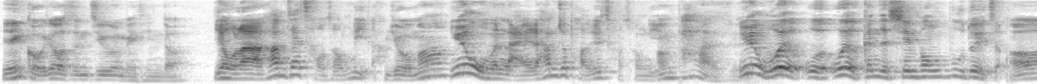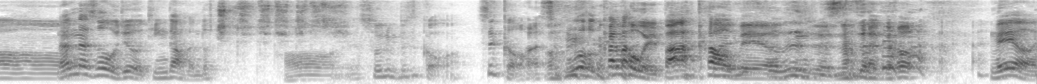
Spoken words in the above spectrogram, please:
连狗叫声几乎都没听到，有啦，他们在草丛里啦，有吗？因为我们来了，他们就跑去草丛里。他，们怕的，因为我有我我有跟着先锋部队走，哦，然后那时候我就有听到很多啾啾啾啾啾哦，说不定不是狗啊，是狗啊，是我有看到尾巴靠背了，是不是人啊。是人哦，没有，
